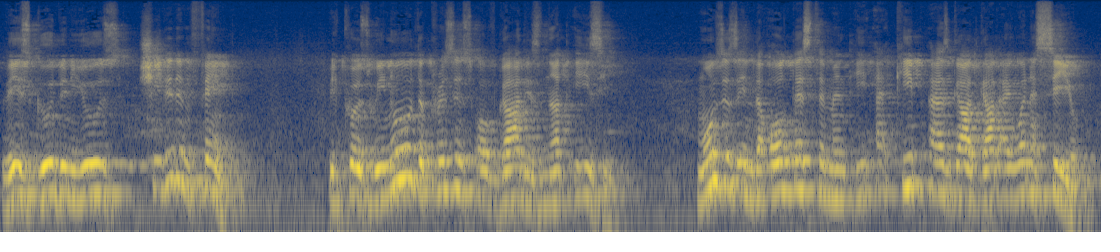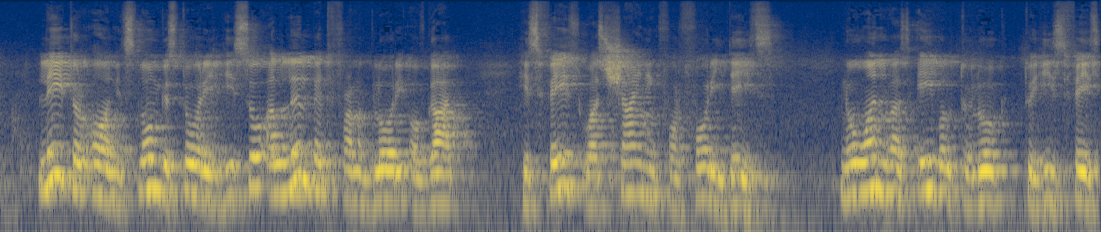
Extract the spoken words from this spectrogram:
this good news, she didn't faint. Because we know the presence of God is not easy. Moses in the Old Testament, he keep ask God, God, I want to see you. Later on, it's long story, he saw a little bit from a glory of God. His face was shining for 40 days. No one was able to look to his face.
